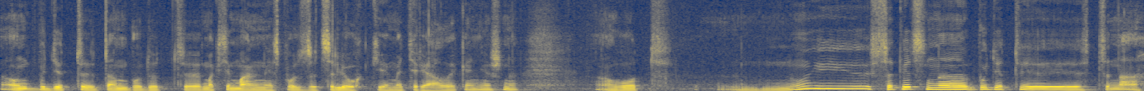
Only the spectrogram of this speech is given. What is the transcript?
Он будет, э, там будут максимально использоваться легкие материалы, конечно. Вот. Ну и, соответственно, будет цена.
